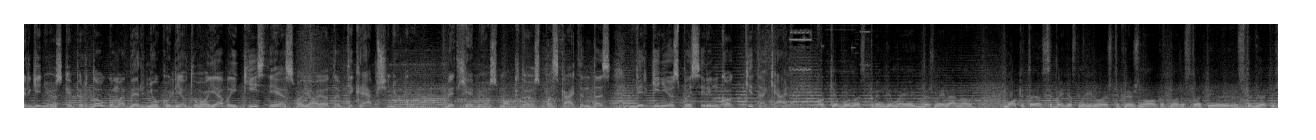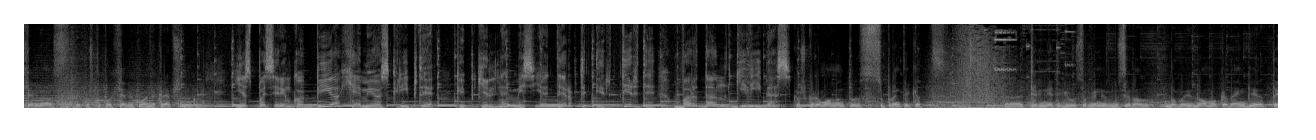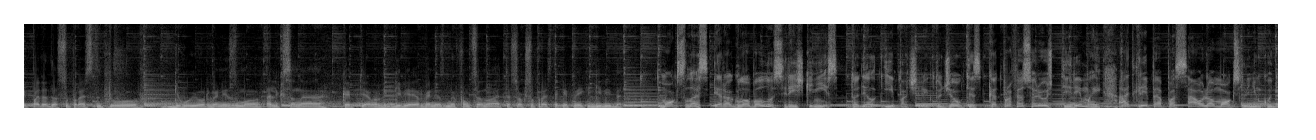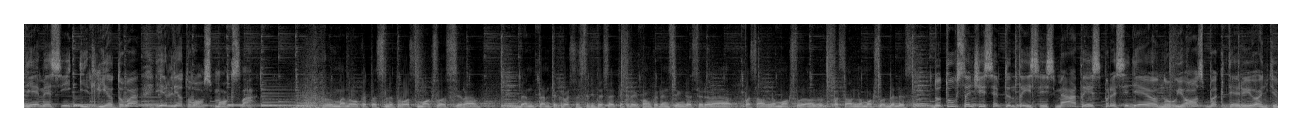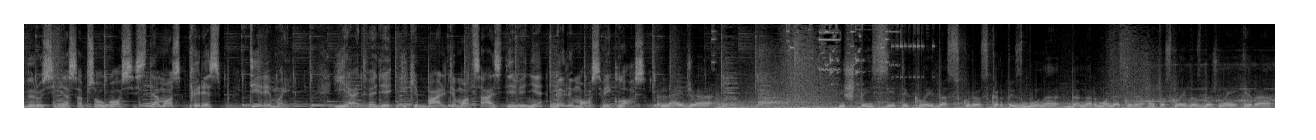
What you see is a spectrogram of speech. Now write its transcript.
Virginijus, kaip ir dauguma berniukų Lietuvoje, vaikystėje svajojo tapti krepšininku. Bet chemijos mokytojos paskatintas, Virginijus pasirinko kitą kelią. Kokie būna sprendimai dažnai lemia mokytojas. Baigęs mokyklą aš tikrai žinojau, kad noriu stoti studijuoti chemijos, taip aš tapau chemiku, o ne krepšininku. Jis pasirinko biochemijos kryptį, kaip kilnę misiją dirbti ir tirti vardan gyvybės. Kažkurio momentu supranti, kad tyrinėti gyvus organizmus yra labai įdomu, kadangi tai padeda suprasti tų gyvųjų organizmų elgseną, kaip tie gyvieji organizmai funkcionuoja, tiesiog suprasti, kaip veikia gyvybė. Mokslas yra globalus reiškinys, todėl ypač reiktų džiaugtis, kad profesoriaus tyrimai atkreipia pasaulio mokslininkų dėmesį į Lietuvą ir Lietuvos mokslą. Tikrųjų, Manau, kad tas Lietuvos mokslas yra bent tam tikrose srityse tikrai konkurencingas ir yra pasaulinio mokslo, pasaulinio mokslo dalis. 2007 metais prasidėjo naujos bakterijų antivirusinės apsaugos sistemos CRISP tyrimai. Jie atvedė iki baltymo CAS9 galimos veiklos. Leidžia ištaisyti klaidas, kurios kartais būna DNR molekulė, o tos klaidos dažnai yra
